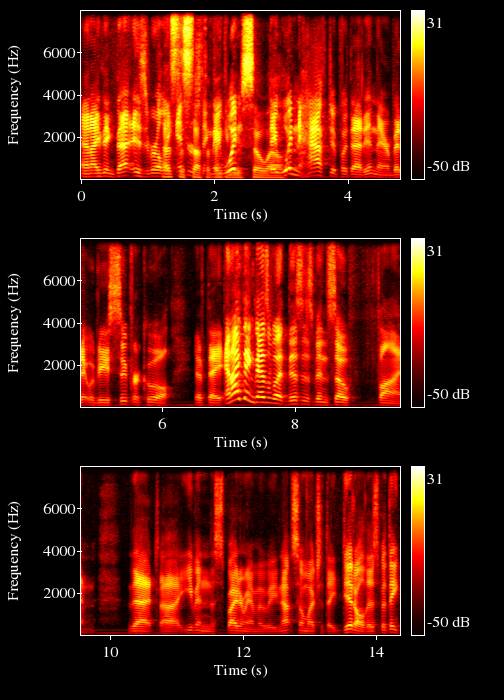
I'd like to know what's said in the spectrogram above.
And I think that is really That's the stuff that they can do wouldn't so They wouldn't have to put that in there, but it would be super cool if they. And I think that's what this has been so fun that uh, even the Spider-Man movie, not so much that they did all this, but they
